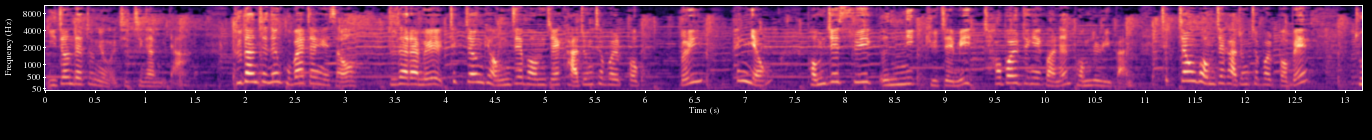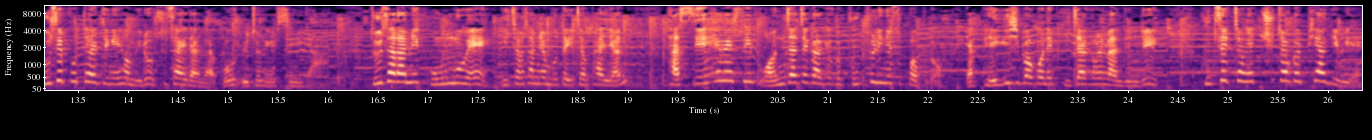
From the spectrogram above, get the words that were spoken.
이전 대통령을 지칭합니다. 두 단체는 고발장에서 두 사람을 특정 경제범죄 가중처벌법의 횡령, 범죄 수익 은닉 규제 및 처벌 등에 관한 법률 위반, 특정 범죄 가중처벌법에 조세 포탈 등의 혐의로 수사해달라고 요청했습니다. 두 사람이 공모해 2003년부터 2008년 다스의 해외 수입 원자재 가격을 부풀리는 수법으로 약 120억 원의 비자금을 만든 뒤 국세청의 추적을 피하기 위해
